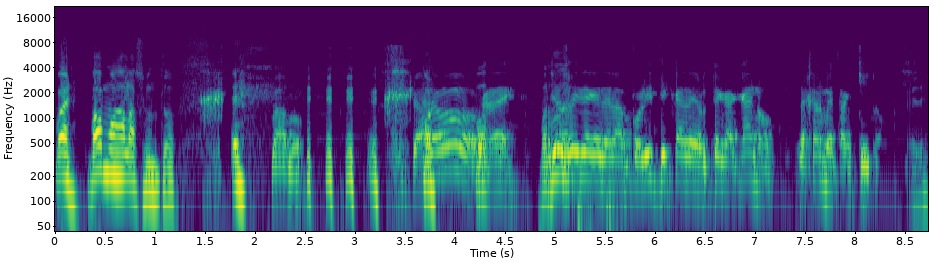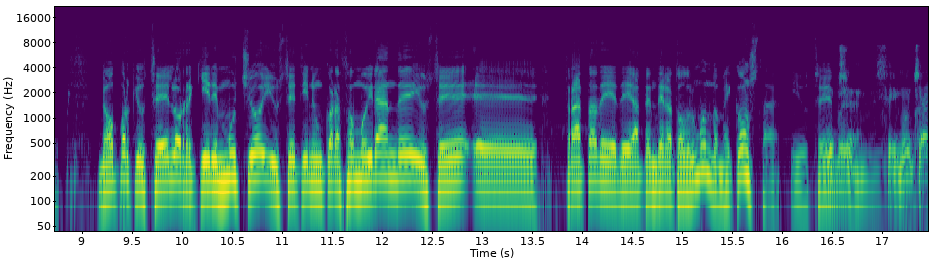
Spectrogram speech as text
Bueno, vamos al asunto. Eh, Vamos. Claro, por- a ver, por yo soy de, de la política de Ortega Cano, déjame tranquilo. No, porque usted lo requiere mucho y usted tiene un corazón muy grande y usted eh, trata de, de atender a todo el mundo, me consta. Y usted pues, sí, muchas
